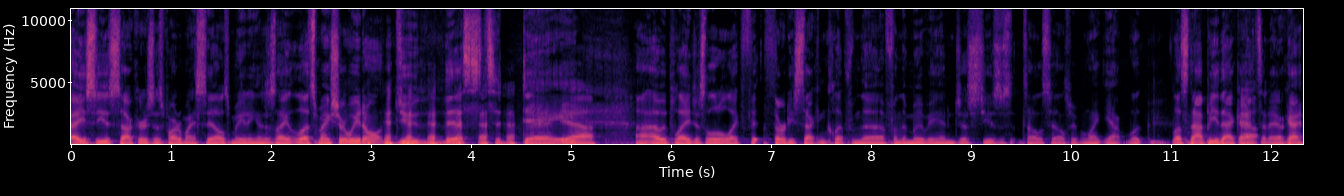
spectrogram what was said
I used to use suckers as part of my sales meeting. It's like, let's make sure we don't do this today. Yeah. Uh, I would play just a little like thirty second clip from the from the movie and just use tell the salespeople like, yeah, let, let's not be that guy Yeah. today, okay?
